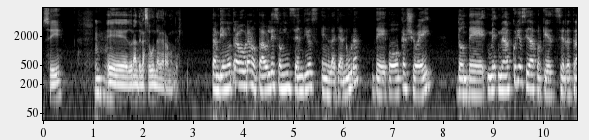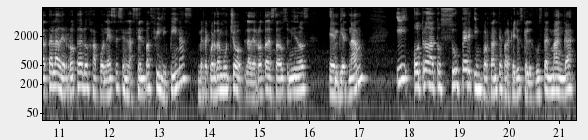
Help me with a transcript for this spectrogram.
¿sí? Eh, durante la Segunda Guerra Mundial. También otra obra notable son Incendios en la llanura de Ooka Shoei, donde me, me da curiosidad porque se retrata la derrota de los japoneses en las selvas filipinas. Me recuerda mucho la derrota de Estados Unidos en Vietnam. Y otro dato súper importante para aquellos que les gusta el manga,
